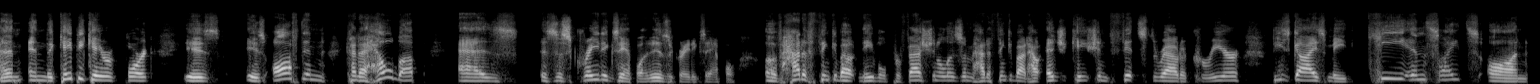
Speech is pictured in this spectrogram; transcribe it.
And, and the KPK report is, is often kind of held up as, as this great example, and it is a great example, of how to think about naval professionalism, how to think about how education fits throughout a career. These guys made key insights on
